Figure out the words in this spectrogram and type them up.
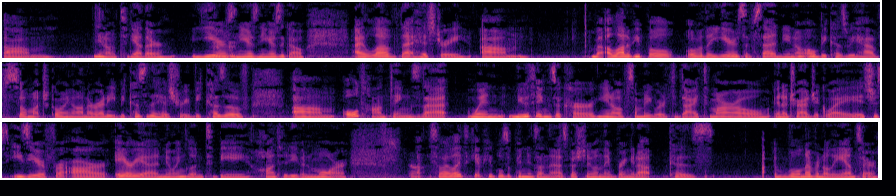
um, you know, together years and years and years ago. I love that history. Um, but a lot of people over the years have said, you know, oh, because we have so much going on already, because of the history, because of um, old hauntings, that when new things occur, you know, if somebody were to die tomorrow in a tragic way, it's just easier for our area in New England to be haunted even more. Uh, so I like to get people's opinions on that, especially when they bring it up, because we'll never know the answer.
